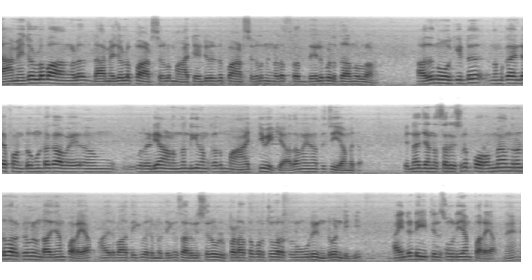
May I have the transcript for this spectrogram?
ഡാമേജ് ഉള്ള ഭാഗങ്ങൾ ഡാമേജ് ഉള്ള പാർട്സുകൾ മാറ്റേണ്ടി വരുന്ന പാർട്സുകൾ നിങ്ങളുടെ ശ്രദ്ധയിൽ പെടുത്തുക എന്നുള്ളതാണ്. അത് നോക്കിയിട്ട് നമുക്ക് അതിന്റെ ഫണ്ടും കൊണ്ടൊക്കെ അവ റെഡി ആണെന്നുണ്ടെങ്കിൽ നമുക്കത് മാറ്റി വയ്ക്കുക അതാണ് അതിനകത്ത് ചെയ്യാൻ പറ്റുക. പിന്നെ ജനറൽ സർവീസിന് പുറമെ ഒന്ന് രണ്ട് വർക്കുകളുണ്ട് അത് ഞാൻ പറയാം. അതിന്റെ ഭാഗത്തേക്ക് വരുമ്പോഴത്തേക്കും സർവീസിൽ ഉൾപ്പെടാത്ത കുറച്ച് വർക്കുകളും കൂടി ഉണ്ട് വണ്ടിക്ക്. അതിന്റെ ഡീറ്റെയിൽസും കൂടി ഞാൻ പറയാം. ഏഹ്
